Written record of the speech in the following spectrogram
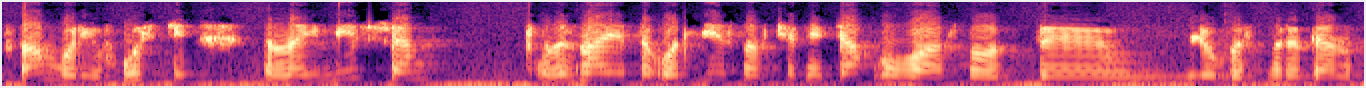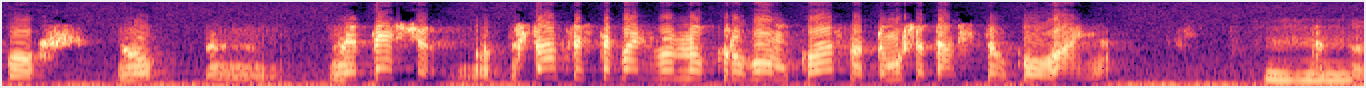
в Самборі, в Хусті найбільше. Ви знаєте, от дійсно в Чернівцях у вас, от е, Люби Смириденко, ну не те, що сам фестиваль воно кругом класно, тому що там спілкування. Угу.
